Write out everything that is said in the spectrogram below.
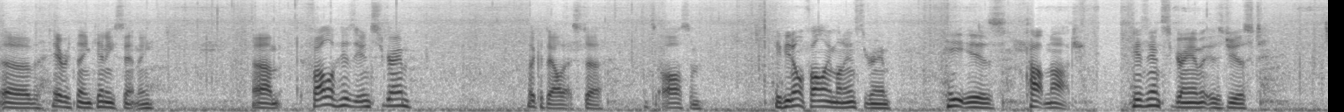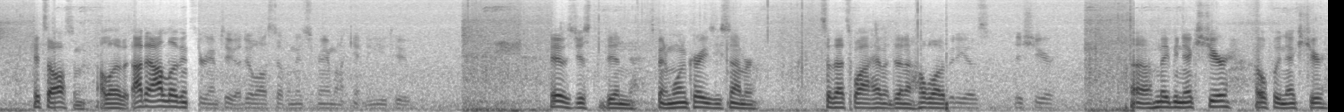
of everything Kenny sent me. Um, follow his Instagram. Look at all that stuff. It's awesome. If you don't follow him on Instagram, he is top notch. His Instagram is just, it's awesome. I love it. I, I love Instagram too. I do a lot of stuff on Instagram when I can't do YouTube. It has just been, it's been one crazy summer. So that's why I haven't done a whole lot of videos this year. Uh, maybe next year, hopefully next year,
